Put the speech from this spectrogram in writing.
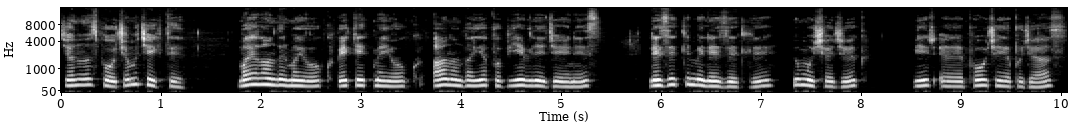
Canınız poğaça mı çekti? Mayalandırma yok, bekletme yok. Anında yapıp yiyebileceğiniz lezzetli mi lezzetli, yumuşacık bir e, poğaça yapacağız.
